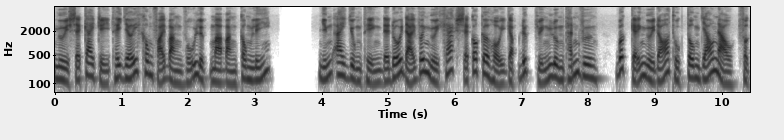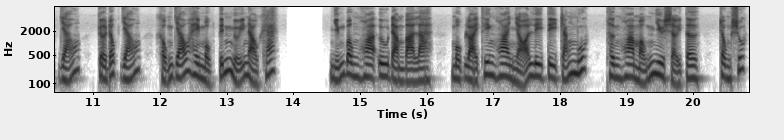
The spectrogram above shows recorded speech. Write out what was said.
người sẽ cai trị thế giới không phải bằng vũ lực mà bằng công lý. Những ai dùng thiện để đối đãi với người khác sẽ có cơ hội gặp Đức Chuyển Luân Thánh Vương, bất kể người đó thuộc tôn giáo nào, Phật giáo, Cơ đốc giáo, Khổng giáo hay một tín ngưỡng nào khác. Những bông hoa ưu đàm bà la, một loài thiên hoa nhỏ li ti trắng muốt, thân hoa mỏng như sợi tơ, trong suốt,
